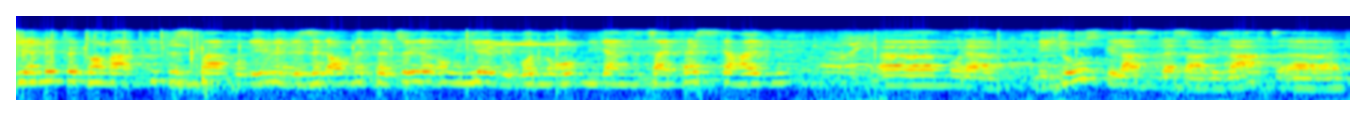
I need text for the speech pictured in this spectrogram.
Wie ihr mitbekommen habt, gibt es ein paar Probleme. Wir sind auch mit Verzögerungen hier. Wir wurden oben die ganze Zeit festgehalten ähm, oder nicht losgelassen, besser gesagt. Äh,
